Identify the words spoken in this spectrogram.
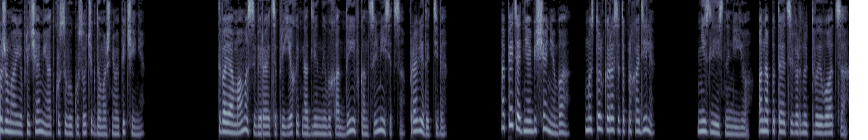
Пожимаю я плечами и откусываю кусочек домашнего печенья. Твоя мама собирается приехать на длинные выходные в конце месяца, проведать тебя. Опять одни обещания, ба. Мы столько раз это проходили. Не злись на нее. Она пытается вернуть твоего отца.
